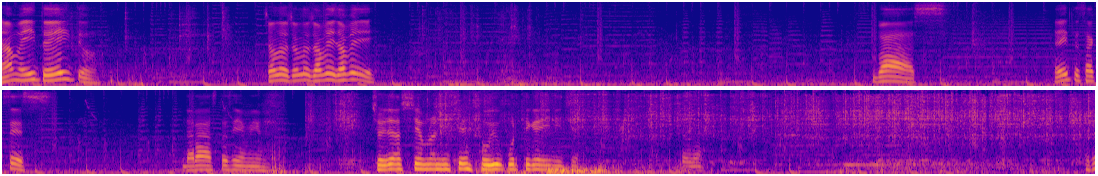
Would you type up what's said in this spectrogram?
নাম এই তো এই তো। চলো চলো, যাবে যাবে। বাস। এই তো সাকসেস দাঁড়া, আসতেছি আমি। চলে আসছি আমরা নিচে, ওই উপর থেকে এই নিচে। চলো। এত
